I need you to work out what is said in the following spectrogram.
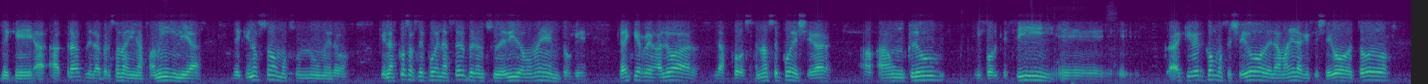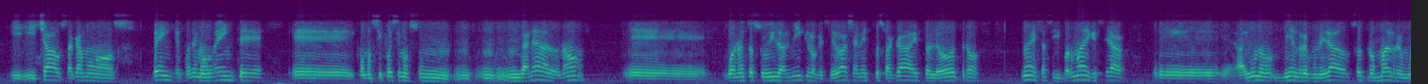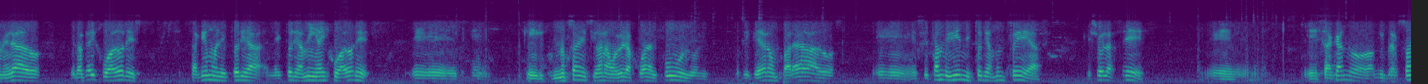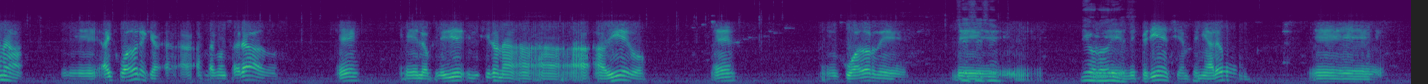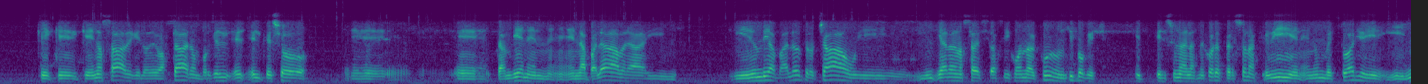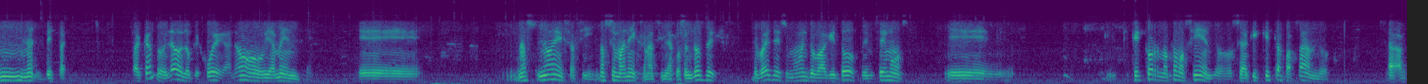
de que a, atrás de la persona hay una familia, de que no somos un número, que las cosas se pueden hacer pero en su debido momento, que, que hay que reevaluar las cosas, no se puede llegar a un club y porque sí, eh, hay que ver cómo se llegó, de la manera que se llegó, todo, y, chao, sacamos 20, ponemos 20, eh, como si fuésemos un, un- un ganado, ¿no? Eh, bueno, esto subirlo al micro, que se vayan, estos acá, esto lo otro. No es así, por más de que sea eh, algunos bien remunerados, otros mal remunerados, pero acá hay jugadores, saquemos la historia, la historia mía, hay jugadores eh, que, que no saben si van a volver a jugar al fútbol, porque quedaron parados, eh, se están viviendo historias muy feas, que yo las sé, eh, eh, sacando a mi persona, eh, hay jugadores que a- a- hasta consagrados, lo que le, hicieron a, Diego, el jugador de, de, Sí, sí, sí. Diego de- Rodríguez. de experiencia en Peñarol, eh, que, que, no sabe que lo devastaron, porque él, él, él creyó eh, eh, también en, en la palabra y, y de un día para el otro, chau, y, y ahora no sabe si va a seguir jugando al fútbol, un tipo que, que- es una de las mejores personas que vi en, un vestuario y, y desta- sacando de lado lo que juega, ¿no? Obviamente. Eh, no, no es así, no se manejan así las cosas. Entonces, me parece que es un momento para que todos pensemos eh, qué corno estamos haciendo, o sea, qué, qué está pasando,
